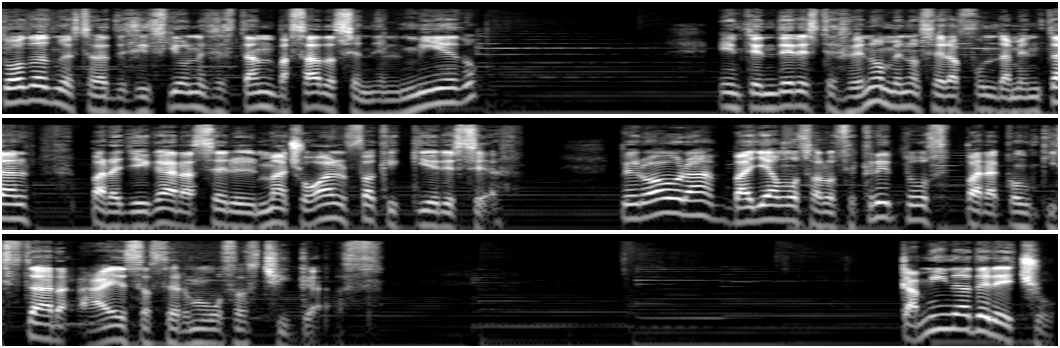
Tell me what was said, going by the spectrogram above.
todas nuestras decisiones están basadas en el miedo? Entender este fenómeno será fundamental para llegar a ser el macho alfa que quieres ser. Pero ahora vayamos a los secretos para conquistar a esas hermosas chicas. Camina derecho.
